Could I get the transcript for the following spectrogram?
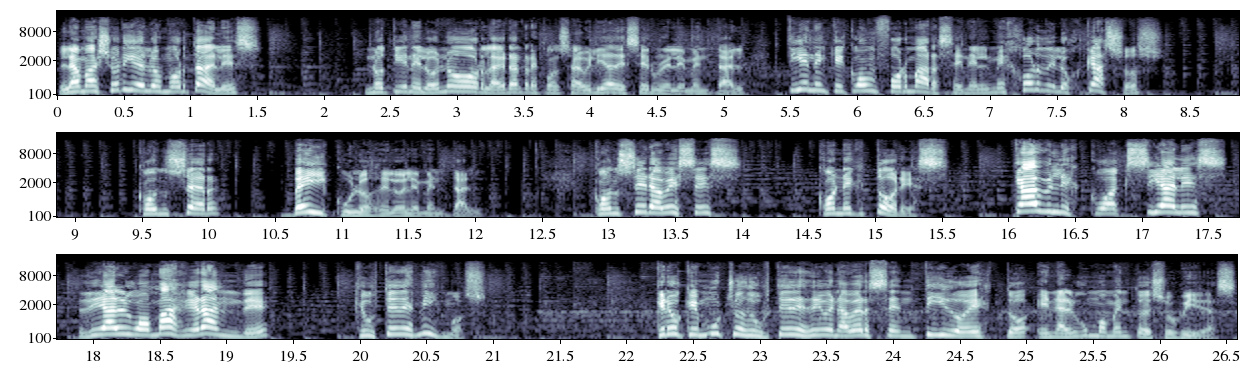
La mayoría de los mortales no tiene el honor, la gran responsabilidad de ser un elemental. Tienen que conformarse en el mejor de los casos con ser vehículos de lo elemental. Con ser a veces conectores, cables coaxiales de algo más grande que ustedes mismos. Creo que muchos de ustedes deben haber sentido esto en algún momento de sus vidas.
